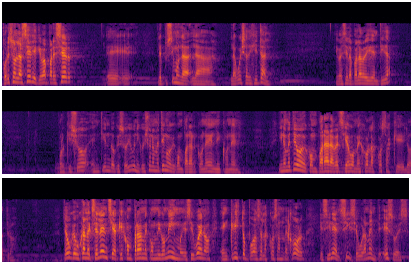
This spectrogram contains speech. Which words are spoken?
Por eso en la serie que va a aparecer, eh, le pusimos la, la huella digital. Y va a decir la palabra identidad porque yo entiendo que soy único y yo no me tengo que comparar con él ni con él. Y no me tengo que comparar a ver si hago mejor las cosas que el otro. Tengo que buscar la excelencia, que es compararme conmigo mismo y decir, bueno, en Cristo puedo hacer las cosas mejor que sin Él. Sí, seguramente, eso es.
